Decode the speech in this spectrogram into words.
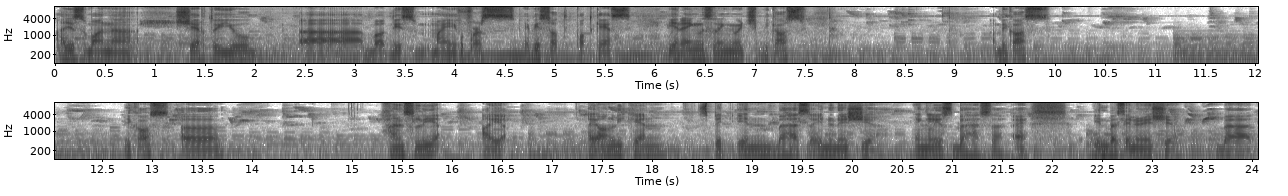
I just wanna share to you uh, about this my first episode podcast in English language because because because uh, honestly I I only can speak in bahasa Indonesia English bahasa eh in bahasa Indonesia. But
